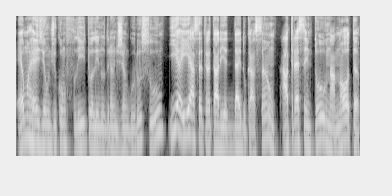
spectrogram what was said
é uma região de conflito ali no Grande Janguru Sul. E aí a Secretaria da Educação acrescentou na nota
